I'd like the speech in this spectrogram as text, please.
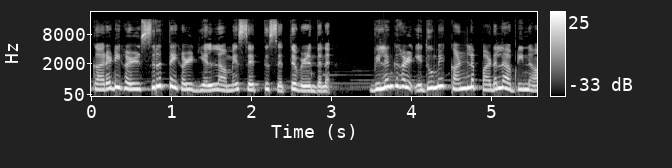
கரடிகள் சிறுத்தைகள் எல்லாமே செத்து செத்து விழுந்தன. விலங்குகள் எதுவுமே கண்ணில் படல அப்படின்னா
